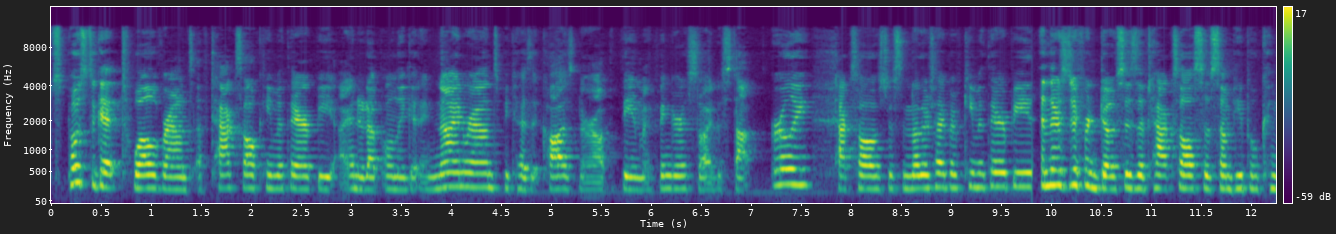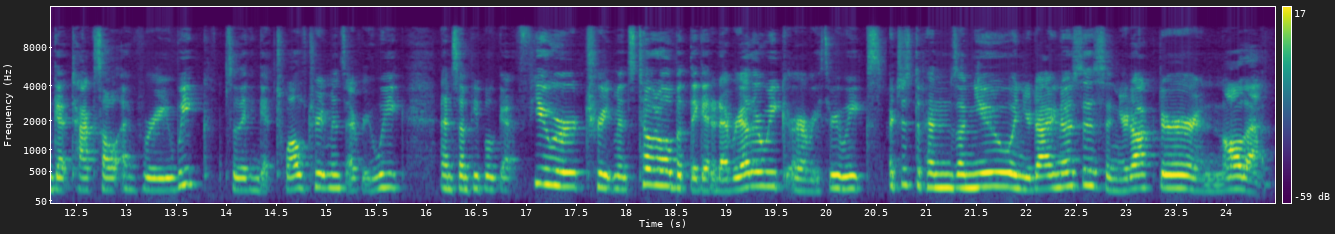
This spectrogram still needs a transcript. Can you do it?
supposed to get 12 rounds of Taxol chemotherapy. I ended up only getting 9 rounds because it caused neuropathy in my fingers so I had to stop early. Taxol is just another type of chemotherapy and there's different doses of Taxol so some people can get Taxol every week so they can get 12 treatments every week and some people get fewer treatments total but they get it every other week or every three weeks. It just depends on you and your diagnosis and your doctor and all that.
